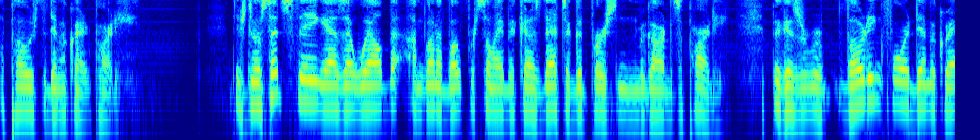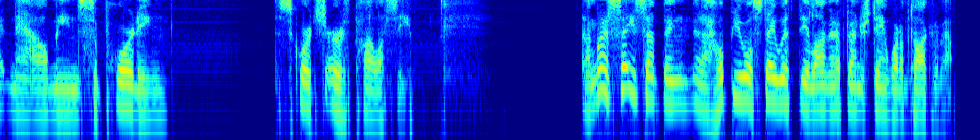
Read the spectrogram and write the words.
oppose the Democratic Party. There's no such thing as a, well, I'm going to vote for somebody because that's a good person regardless of party because voting for a Democrat now means supporting the scorched earth policy. I'm going to say something, and I hope you will stay with me long enough to understand what I'm talking about.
